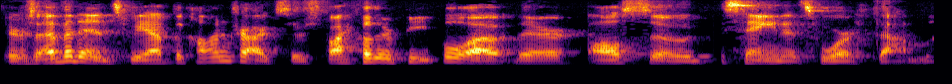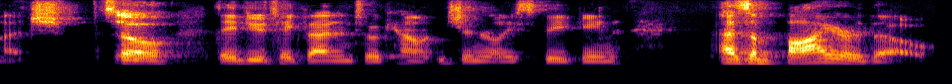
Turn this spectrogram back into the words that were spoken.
There's evidence. We have the contracts. There's five other people out there also saying it's worth that much. So they do take that into account, generally speaking. As a buyer, though,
